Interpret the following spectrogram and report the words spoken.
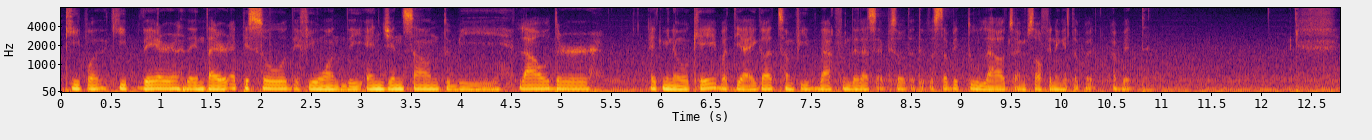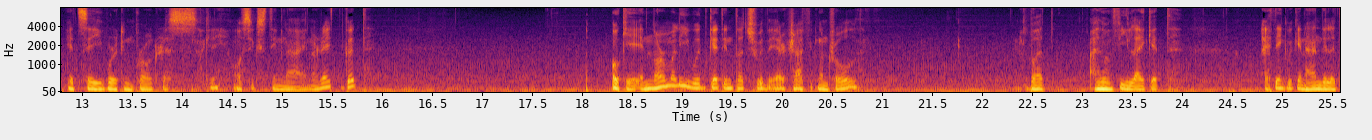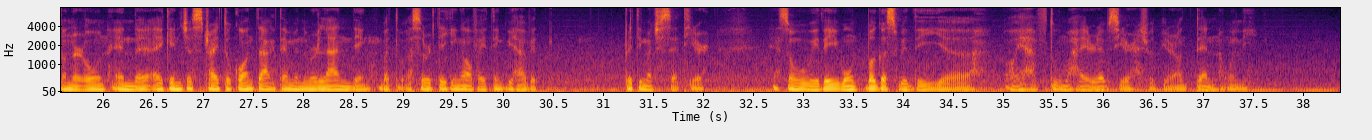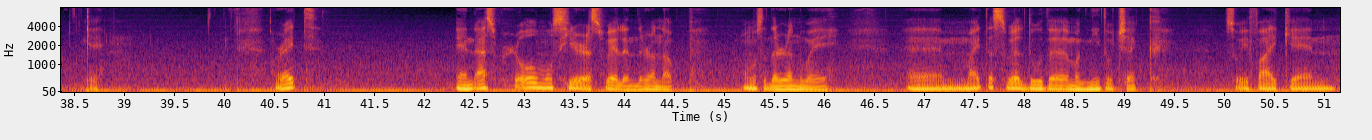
keep on keep there the entire episode if you want the engine sound to be louder let me know okay but yeah i got some feedback from the last episode that it was a bit too loud so i'm softening it a bit a bit it's a work in progress okay oh 69 all right good okay and normally would get in touch with the air traffic control but i don't feel like it I think we can handle it on our own, and uh, I can just try to contact them when we're landing. But as we're taking off, I think we have it pretty much set here. So we, they won't bug us with the. Uh, oh, I have too high revs here. Should be around 10 only. Okay. All right. And as we're almost here as well in the run up, almost at the runway, um, might as well do the magneto check. So if I can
